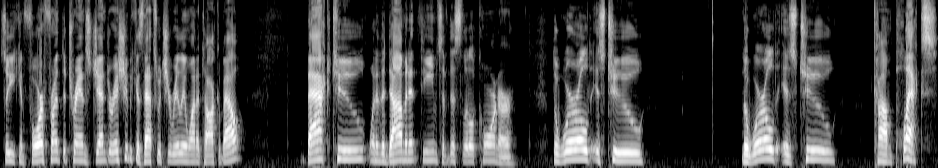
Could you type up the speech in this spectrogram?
so you can forefront the transgender issue because that's what you really want to talk about? Back to one of the dominant themes of this little corner. The world is too the world is too complex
